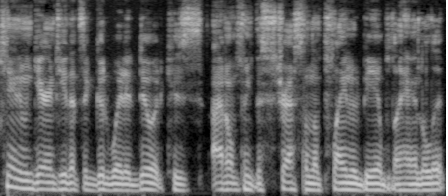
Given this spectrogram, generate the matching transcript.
can't even guarantee that's a good way to do it because I don't think the stress on the plane would be able to handle it,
